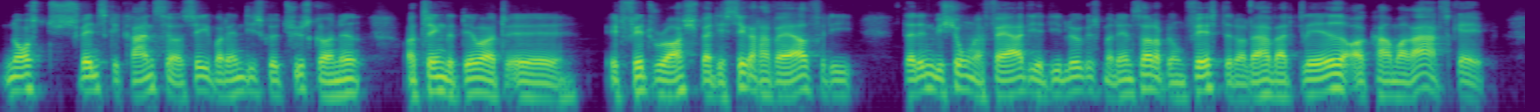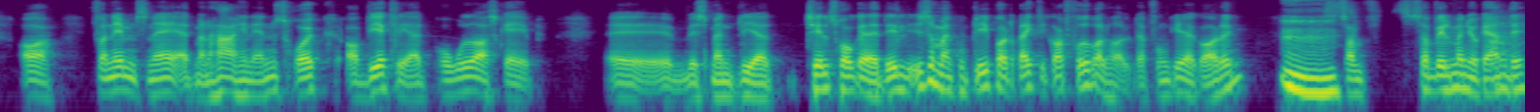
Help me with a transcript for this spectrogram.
norsk-svenske grænse og se, hvordan de skød tyskere ned, og tænkte, at det var et, øh, et fedt rush, hvad det sikkert har været, fordi da den mission er færdig, og de lykkes med den, så er der blevet festet, og der har været glæde og kammeratskab, og fornemmelsen af, at man har hinandens ryg, og virkelig er et broderskab, øh, hvis man bliver tiltrukket af det, ligesom man kunne blive på et rigtig godt fodboldhold, der fungerer godt, ikke? Mm. Så, så vil man jo gerne det.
